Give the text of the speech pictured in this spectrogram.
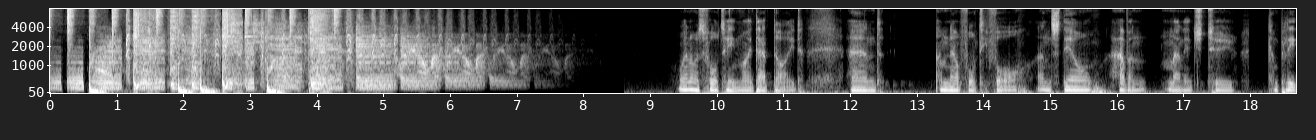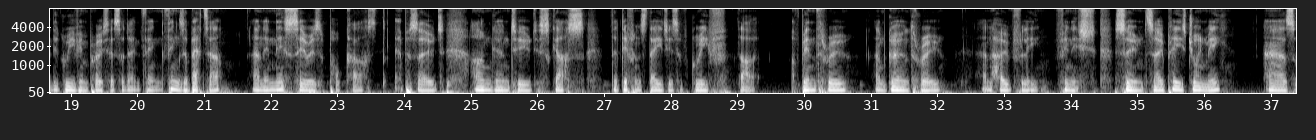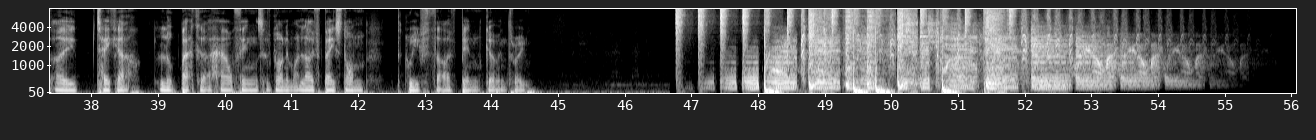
When I was 14, my dad died, and I'm now 44 and still haven't managed to complete the grieving process. I don't think things are better. And in this series of podcast episodes, I'm going to discuss the different stages of grief that I've been through, I'm going through, and hopefully finish soon. So please join me as I take a look back at how things have gone in my life based on the grief that I've been going through.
